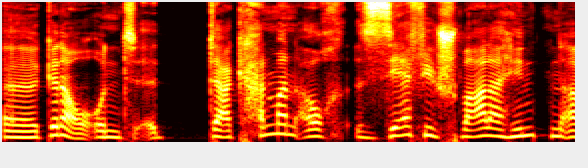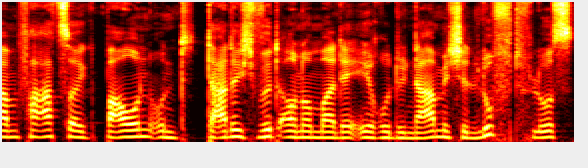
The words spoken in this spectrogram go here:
Äh, genau, und äh, da kann man auch sehr viel schmaler hinten am Fahrzeug bauen und dadurch wird auch nochmal der aerodynamische Luftfluss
